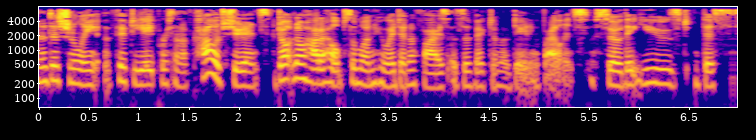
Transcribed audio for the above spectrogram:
And additionally, 58% of college students don't know how to help someone who identifies as a victim of dating violence. So they used this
